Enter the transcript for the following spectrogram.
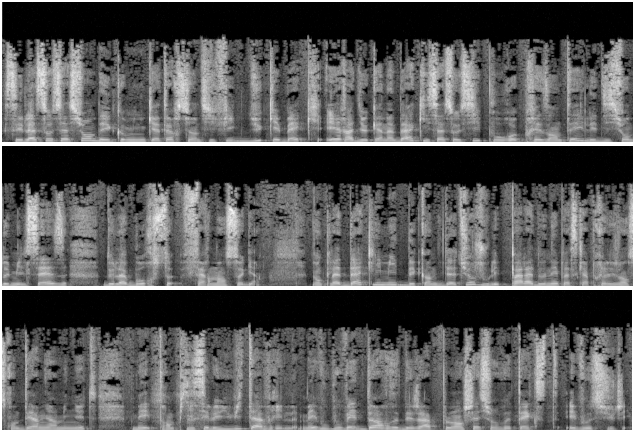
C'est l'Association des communicateurs scientifiques du Québec et Radio-Canada qui s'associent pour présenter l'édition 2016 de la bourse Fernand Seguin. Donc la date limite des candidatures, je voulais pas la donner parce qu'après les gens seront dernière minute, mais tant pis, c'est le 8 avril. Mais vous pouvez d'ores et déjà plancher sur vos textes et vos sujets.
